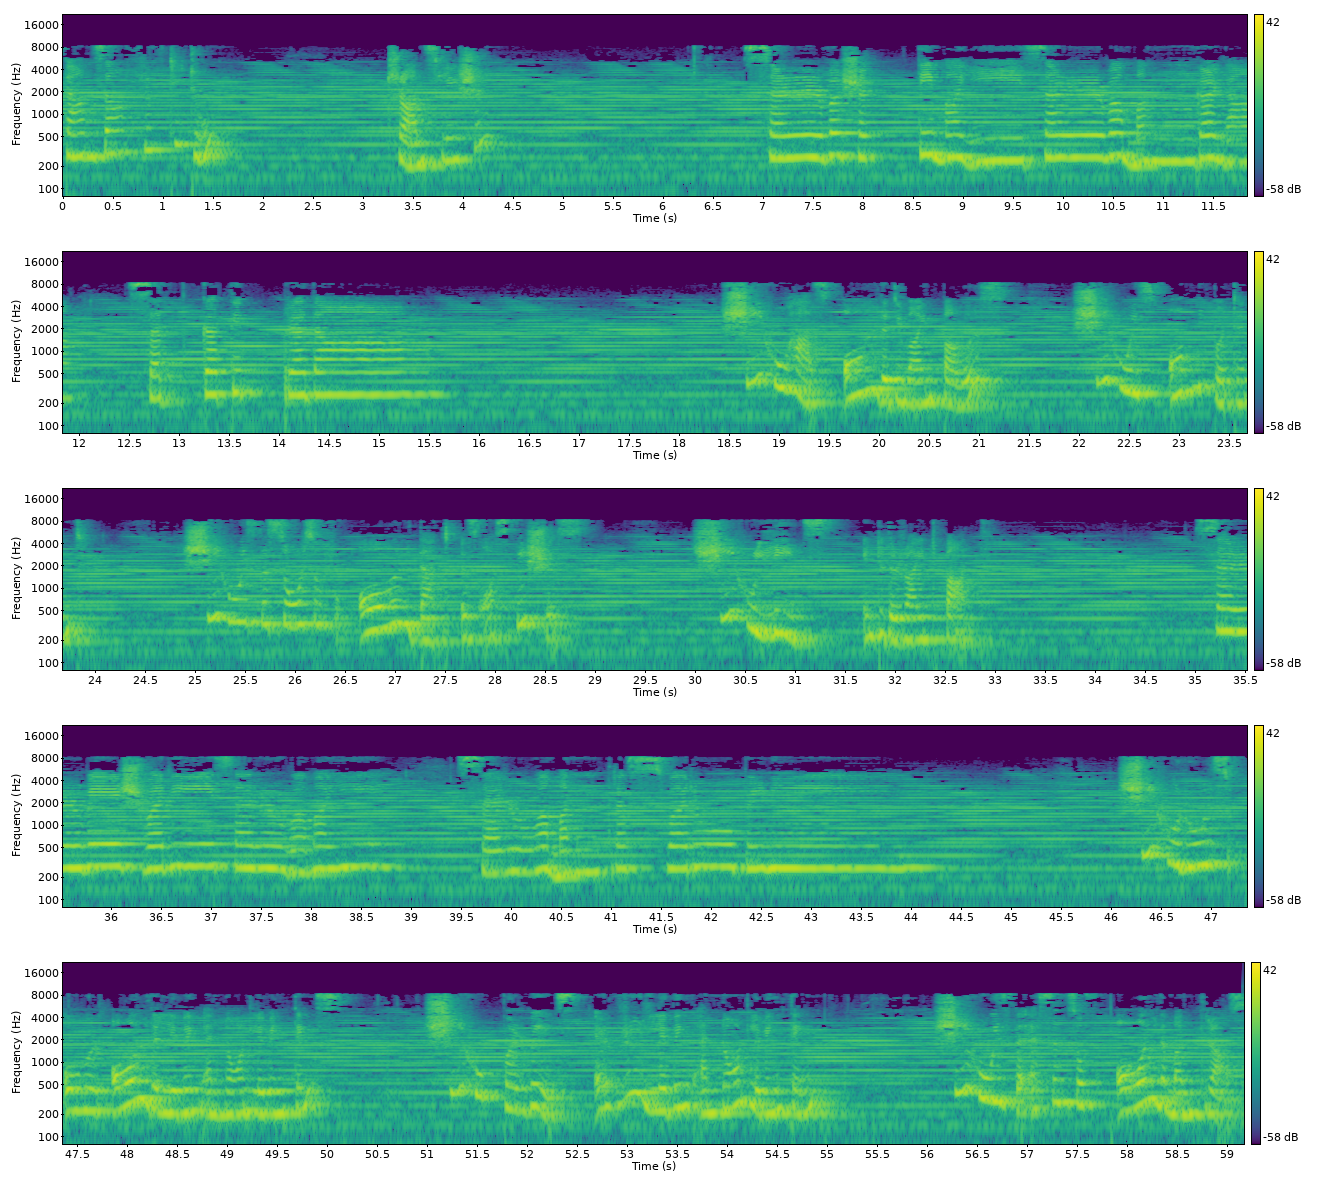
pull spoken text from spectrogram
stanza 52. Translation सर्वशक्तिमयी सर्वमङ्गला सद्गतिप्रदा She who has all the divine powers, she who is omnipotent, she who is the source of all that is auspicious, she who leads into the right path. Sarveshwari सर्वमयी सर्वमन्त्रस्वरूपिणी She who rules over all the living and non-living things, she who pervades every living and non-living thing, she who is the essence of all the mantras,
